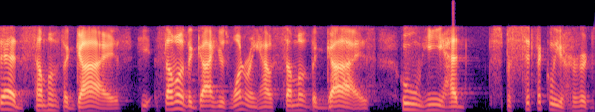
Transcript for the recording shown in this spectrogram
said some of the guys, he some of the guy he was wondering how some of the guys whom he had specifically heard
